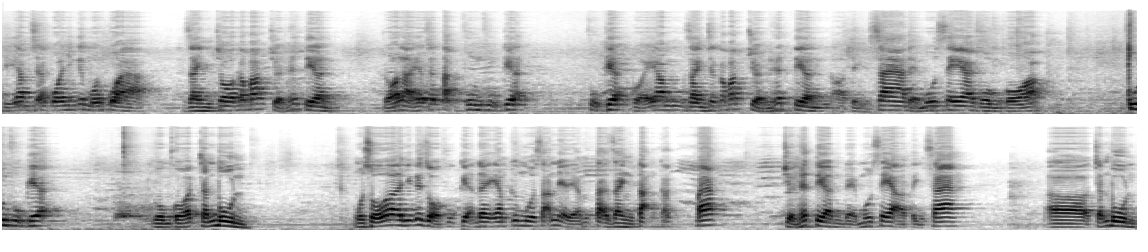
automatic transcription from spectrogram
thì em sẽ có những cái món quà dành cho các bác chuyển hết tiền. Đó là em sẽ tặng phun phụ kiện. Phụ kiện của em dành cho các bác chuyển hết tiền ở tỉnh xa để mua xe gồm có phun phụ kiện, gồm có chắn bùn. Một số ờ, những cái rổ phụ kiện đây em cứ mua sẵn để em tạ, dành tặng các bác chuyển hết tiền để mua xe ở tỉnh xa. À, chắn bùn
